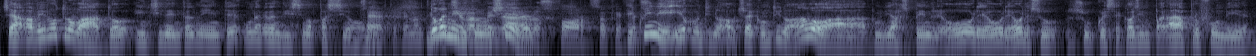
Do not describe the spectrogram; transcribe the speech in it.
cioè avevo trovato incidentalmente una grandissima passione certo, che non ti dove mi riconoscevo lo sforzo che facevi. E quindi io continuavo, cioè continuavo a, dire, a spendere ore e ore e ore su, su queste cose, imparare, approfondire.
